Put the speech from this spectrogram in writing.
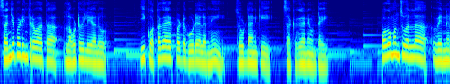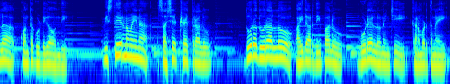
సంజపడిన తర్వాత లవటోలియాలో ఈ కొత్తగా ఏర్పడ్డ గూడెలన్నీ చూడ్డానికి చక్కగానే ఉంటాయి. పొగమంచు వల్ల వెన్నెల కొంత గుడ్డిగా ఉంది. విస్తీర్ణమైన సస్యక్షేత్రాలు దూర దూరాల్లో ఐదారు దీపాలు గూడెల్లో నుంచి కనబడుతున్నాయి.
